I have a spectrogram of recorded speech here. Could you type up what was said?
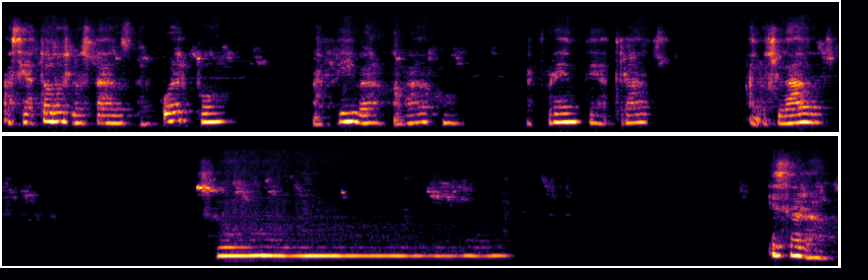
Hacia todos los lados del cuerpo. Arriba, abajo, al frente, atrás, a los lados. Y cerramos.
